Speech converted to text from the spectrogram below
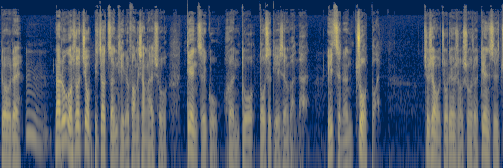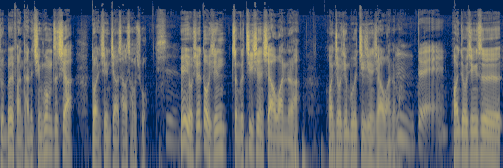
对不对？嗯，那如果说就比较整体的方向来说，电子股很多都是跌升反弹，你只能做短。就像我昨天所说的，电子准备反弹的情况之下，短线价差操作，是，因为有些都已经整个季线下弯了啊。环球金不是季线下弯了吗？嗯，对，环球金是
